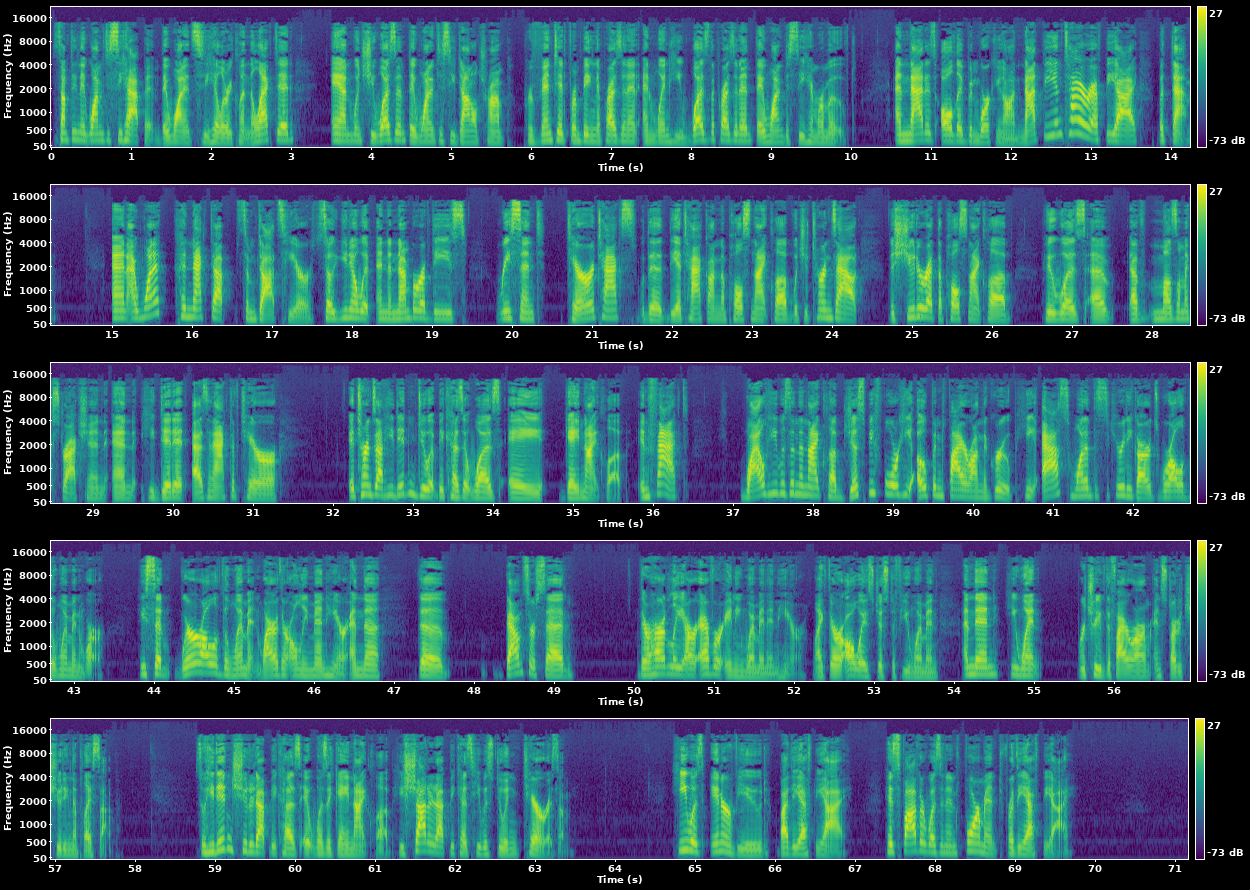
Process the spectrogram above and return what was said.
something they wanted to see happen. They wanted to see Hillary Clinton elected, and when she wasn't, they wanted to see Donald Trump prevented from being the president, and when he was the president, they wanted to see him removed. And that is all they've been working on. Not the entire FBI, but them. And I want to connect up some dots here. So, you know, in a number of these recent terror attacks, the, the attack on the Pulse nightclub, which it turns out the shooter at the Pulse nightclub, who was a, of Muslim extraction, and he did it as an act of terror. It turns out he didn't do it because it was a gay nightclub. In fact, while he was in the nightclub, just before he opened fire on the group, he asked one of the security guards where all of the women were. He said, "Where are all of the women? Why are there only men here?" And the the bouncer said, "There hardly are ever any women in here. Like there are always just a few women." And then he went, retrieved the firearm, and started shooting the place up. So he didn't shoot it up because it was a gay nightclub. He shot it up because he was doing terrorism. He was interviewed by the FBI. His father was an informant for the FBI.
